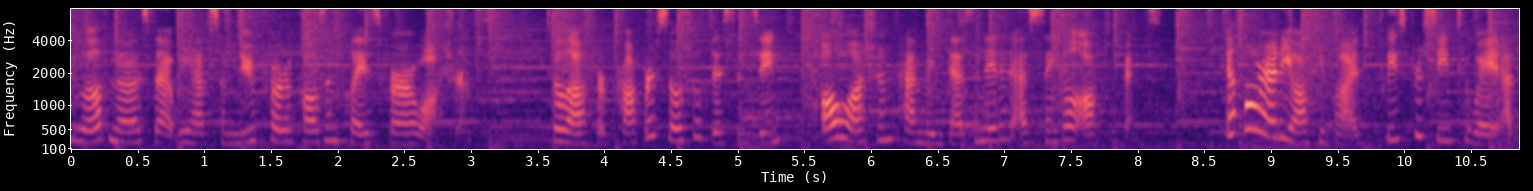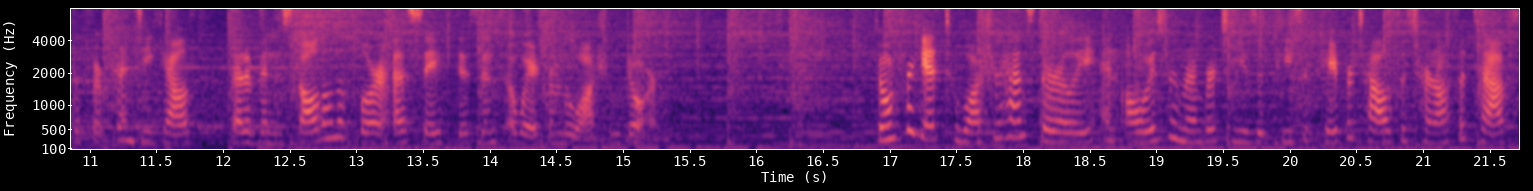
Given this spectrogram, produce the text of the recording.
you will have noticed that we have some new protocols in place for our washrooms. To allow for proper social distancing, all washrooms have been designated as single occupants. If already occupied, please proceed to wait at the footprint decals that have been installed on the floor as safe distance away from the washroom door. Don't forget to wash your hands thoroughly and always remember to use a piece of paper towel to turn off the taps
